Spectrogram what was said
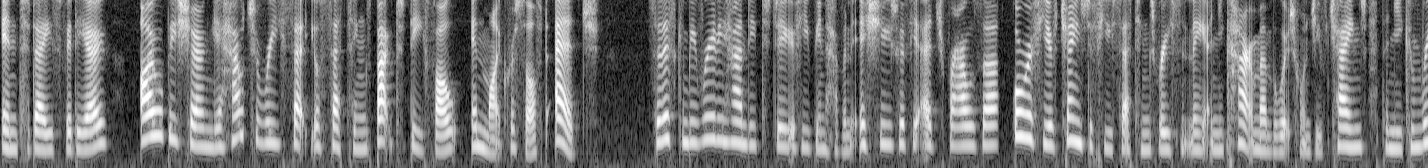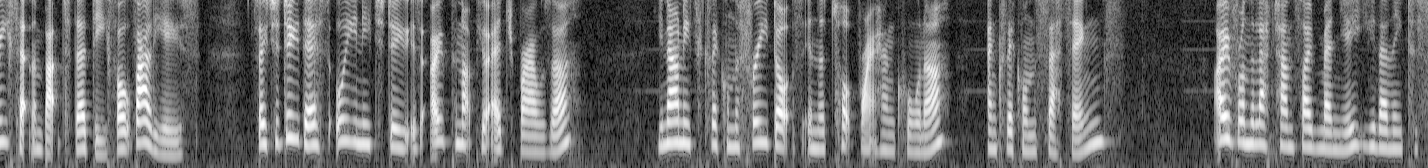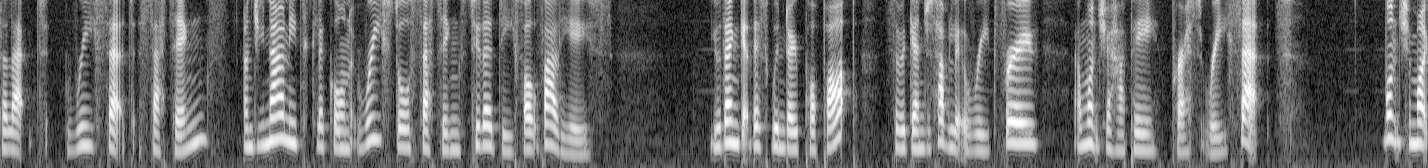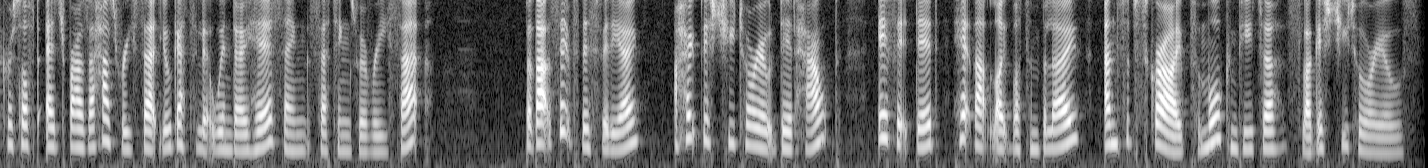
In today's video, I will be showing you how to reset your settings back to default in Microsoft Edge. So this can be really handy to do if you've been having issues with your Edge browser or if you've changed a few settings recently and you can't remember which ones you've changed, then you can reset them back to their default values. So to do this, all you need to do is open up your Edge browser. You now need to click on the three dots in the top right hand corner and click on Settings. Over on the left hand side menu you then need to select Reset Settings and you now need to click on Restore Settings to their default values. You'll then get this window pop up so again just have a little read through and once you're happy press Reset. Once your Microsoft Edge browser has reset you'll get a little window here saying settings were reset. But that's it for this video. I hope this tutorial did help. If it did, hit that like button below and subscribe for more computer sluggish tutorials.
